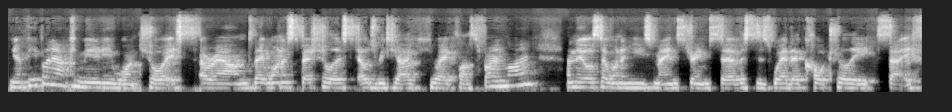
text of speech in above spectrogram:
you know people in our community want choice around. They want a specialist LGBTIQA plus phone line, and they also want to use mainstream services where they're culturally safe.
